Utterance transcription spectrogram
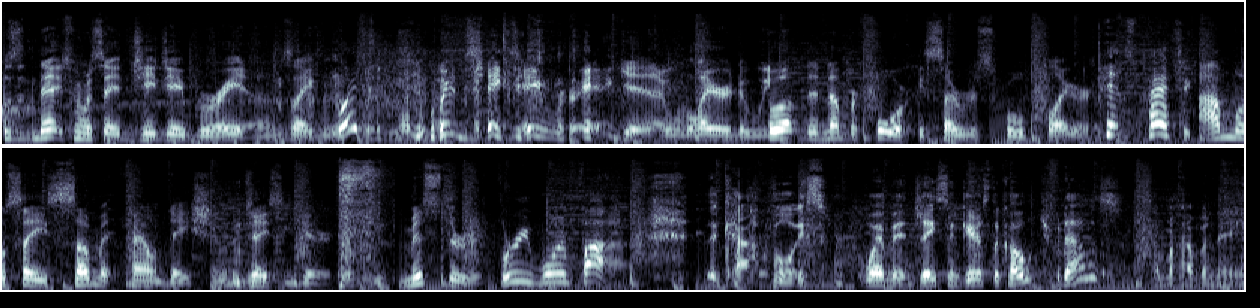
Was the next one said JJ Barea. I was like, what? what JJ Barea get a player of the week? Go up to number four, a serviceable player. Fitzpatrick. I'm gonna say Summit Foundation. Jason Garrett, Mister Three One Five. The Cowboys. Wait a minute, Jason Garrett's the coach for Dallas? I'm gonna have a name.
